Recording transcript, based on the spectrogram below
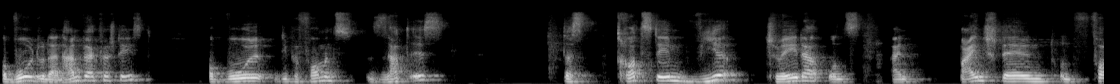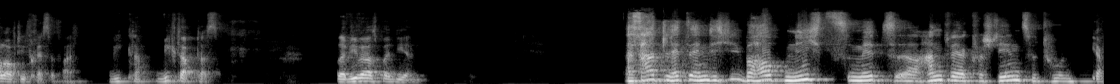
obwohl du dein Handwerk verstehst, obwohl die Performance satt ist, dass trotzdem wir Trader uns ein Bein stellen und voll auf die Fresse fallen. Wie, klapp, wie klappt das? Oder wie war das bei dir? Das hat letztendlich überhaupt nichts mit äh, Handwerk verstehen zu tun. Ja.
